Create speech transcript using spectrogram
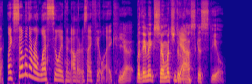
like some of them are less silly than others. I feel like. Yeah, but they make so much Yeah. Damascus steel.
